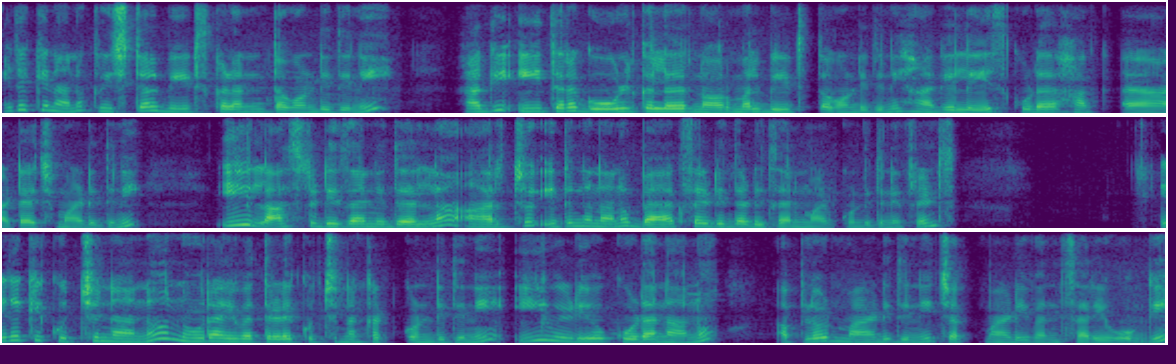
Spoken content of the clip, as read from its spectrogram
ಇದಕ್ಕೆ ನಾನು ಕ್ರಿಸ್ಟಲ್ ಬೀಡ್ಸ್ಗಳನ್ನು ತೊಗೊಂಡಿದ್ದೀನಿ. ಹಾಗೆ ಈ ಥರ ಗೋಲ್ಡ್ ಕಲರ್ ನಾರ್ಮಲ್ ಬೀಡ್ಸ್ ತೊಗೊಂಡಿದ್ದೀನಿ. ಹಾಗೆ ಲೇಸ್ ಕೂಡ ಹಾಕಿ ಅಟ್ಯಾಚ್ ಮಾಡಿದ್ದೀನಿ. ಈ ಲಾಸ್ಟ್ ಡಿಸೈನ್ ಇದೆ ಅಲ್ಲ ಆರ್ಚು ಇದನ್ನು ನಾನು ಬ್ಯಾಕ್ ಸೈಡಿಂದ ಡಿಸೈನ್ ಮಾಡ್ಕೊಂಡಿದ್ದೀನಿ ಫ್ರೆಂಡ್ಸ್ ಇದಕ್ಕೆ ಕುಚ್ಚು ನಾನು ನೂರ ಐವತ್ತೇಳೆ ಕುಚ್ಚನ್ನ ಕಟ್ಕೊಂಡಿದ್ದೀನಿ. ಈ ವಿಡಿಯೋ ಕೂಡ ನಾನು ಅಪ್ಲೋಡ್ ಮಾಡಿದ್ದೀನಿ. ಚೆಕ್ ಮಾಡಿ ಒಂದು ಸಾರಿ ಹೋಗಿ.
